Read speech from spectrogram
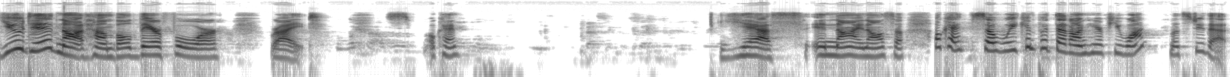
You did not humble, therefore, right. Okay. Yes, in nine also. Okay, so we can put that on here if you want. Let's do that.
